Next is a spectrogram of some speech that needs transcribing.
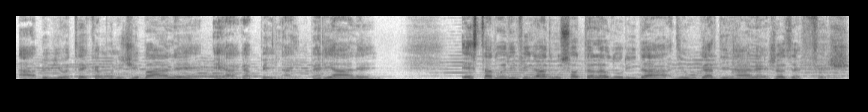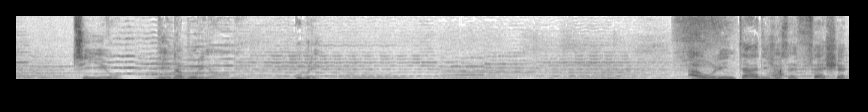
a biblioteca municipale e a cappella imperiale, è stato edificato sotto l'autorità di un cardinale Joseph Fesce, zio di Napoleone I. A orientà di Fesce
